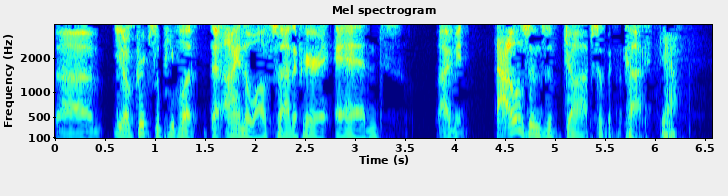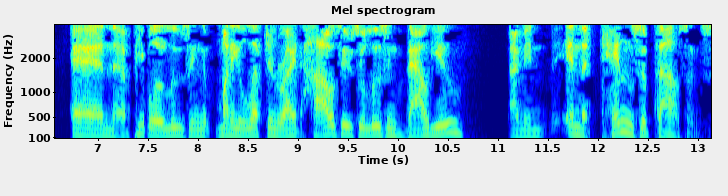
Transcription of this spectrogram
uh, you know, groups of people that, that I know outside of here. And, I mean, thousands of jobs have been cut. yeah. and uh, people are losing money left and right. Houses are losing value. I mean, in the tens of thousands.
